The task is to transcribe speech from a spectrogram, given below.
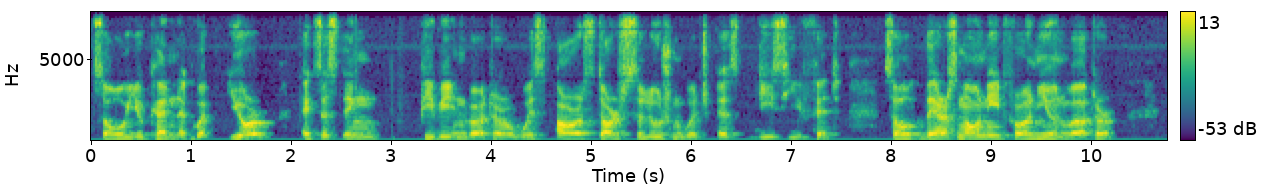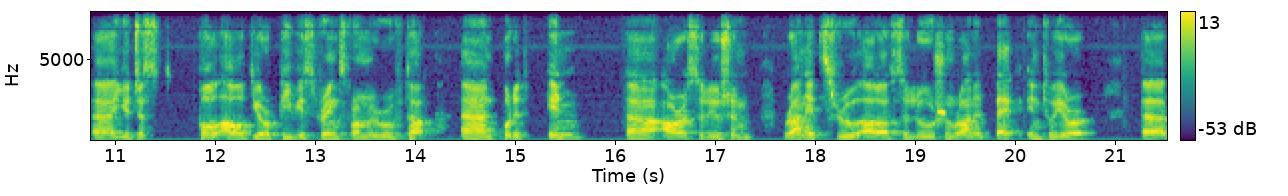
so you can equip your existing PV inverter with our storage solution, which is DC fit. So there's no need for a new inverter. Uh, you just pull out your PV strings from the rooftop and put it in uh, our solution, run it through our solution, run it back into your uh,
